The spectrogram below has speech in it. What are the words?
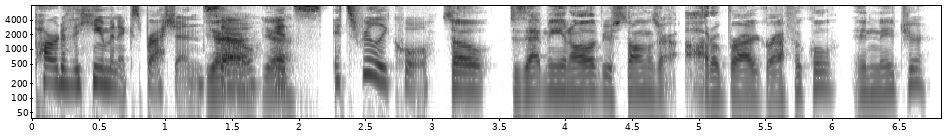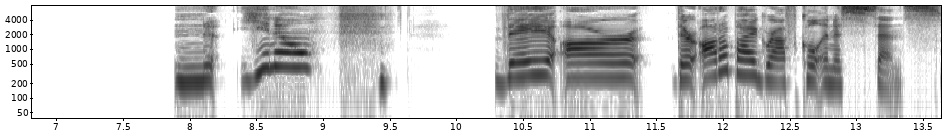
part of the human expression. Yeah, so yeah. it's, it's really cool. So, does that mean all of your songs are autobiographical in nature? N- you know, they are they're autobiographical in a sense.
